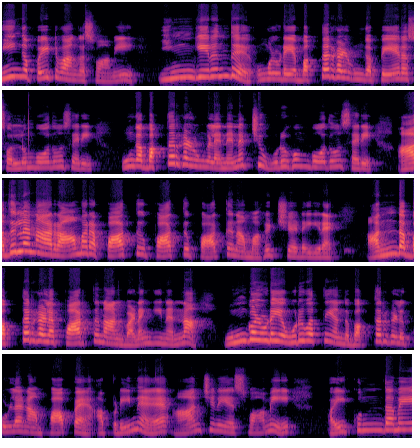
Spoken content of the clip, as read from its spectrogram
நீங்கள் போயிட்டு வாங்க சுவாமி. இங்கிருந்து உங்களுடைய பக்தர்கள் உங்கள் பேரை சொல்லும் போதும் சரி உங்கள் பக்தர்கள் உங்களை நினச்சி உருகும் போதும் சரி அதில் நான் ராமரை பார்த்து பார்த்து பார்த்து நான் மகிழ்ச்சி அடைகிறேன். அந்த பக்தர்களை பார்த்து நான் வணங்கினேன்னா உங்களுடைய உருவத்தை அந்த பக்தர்களுக்குள்ள நான் பார்ப்பேன் அப்படின்னு ஆஞ்சநேய சுவாமி வைகுந்தமே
